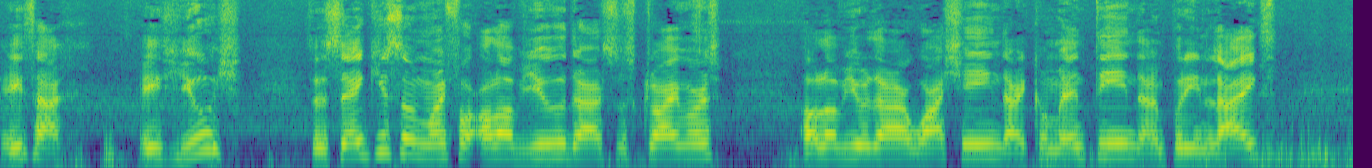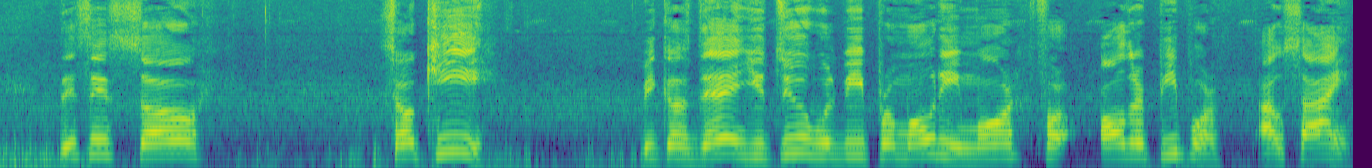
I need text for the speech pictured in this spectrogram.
is a is huge. So thank you so much for all of you that are subscribers, all of you that are watching, that are commenting, that are putting likes. This is so so key because then you too will be promoting more for other people outside.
